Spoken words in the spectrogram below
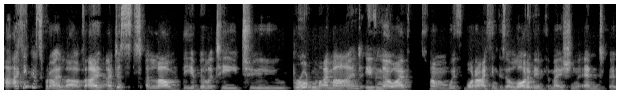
I think that's what I love. I, I just love the ability to broaden my mind, even though I've come with what I think is a lot of information and uh,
